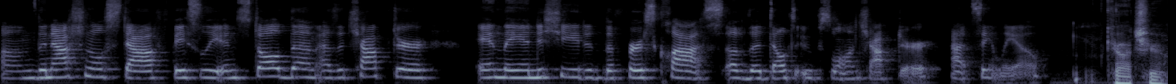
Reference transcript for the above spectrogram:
um, the national staff basically installed them as a chapter and they initiated the first class of the Delta Upsilon chapter at St. Leo. Gotcha.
